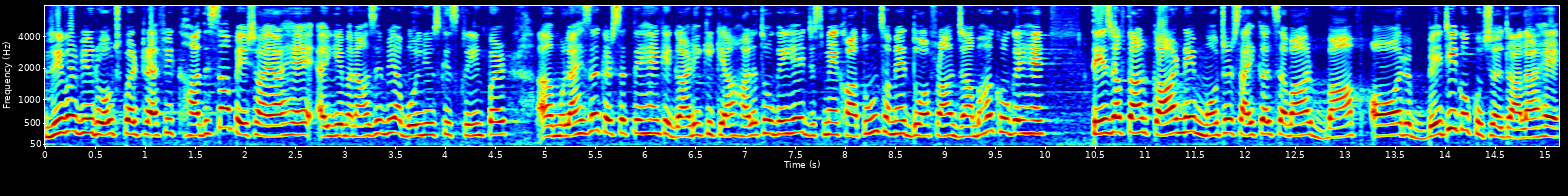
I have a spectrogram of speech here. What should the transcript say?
रिवर व्यू रोड पर ट्रैफ़िक हादसा पेश आया है। ये मनाजिर भी आप बोल न्यूज़ की स्क्रीन पर मुलाहजा कर सकते हैं कि गाड़ी की क्या हालत हो गई है, जिसमें खातून समेत दो अफराद जहाँ बहक हो गए हैं। तेज रफ्तार कार ने मोटरसाइकिल सवार बाप और बेटी को कुचल डाला है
